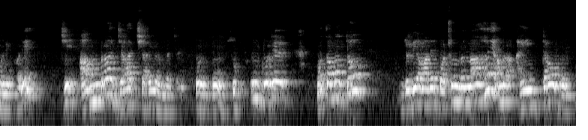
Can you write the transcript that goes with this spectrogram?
মনে করে যে আমরা যা চাই আমরা চাই করব। সুপ্রিম কোর্টের মতামত যদি আমাদের পছন্দ না হয়, আমরা আইনটাও বলব।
